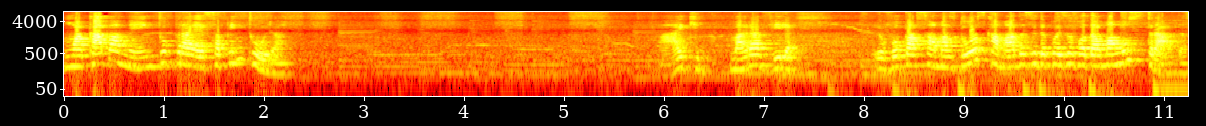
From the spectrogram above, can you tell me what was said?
um acabamento para essa pintura. Ai, que maravilha! Eu vou passar umas duas camadas e depois eu vou dar uma lustrada.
